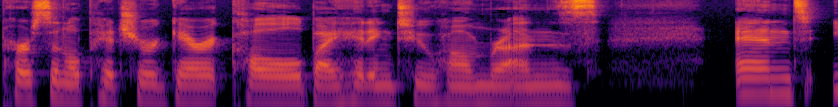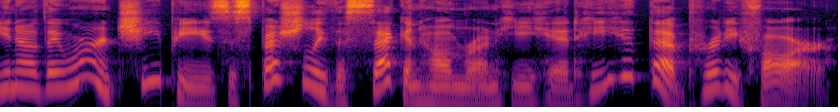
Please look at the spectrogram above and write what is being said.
personal pitcher, Gerrit Cole, by hitting two home runs. And, you know, they weren't cheapies, especially the second home run he hit. He hit that pretty far.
